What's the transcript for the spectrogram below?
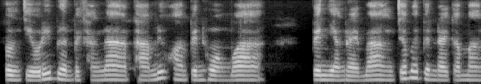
เฟิงจิวรีบเดินไปข้างหน้าถามด้วยความเป็นห่วงว่า เป็นอย่างไรบ้าง เจ้าไม่เป็นไรกะมัง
